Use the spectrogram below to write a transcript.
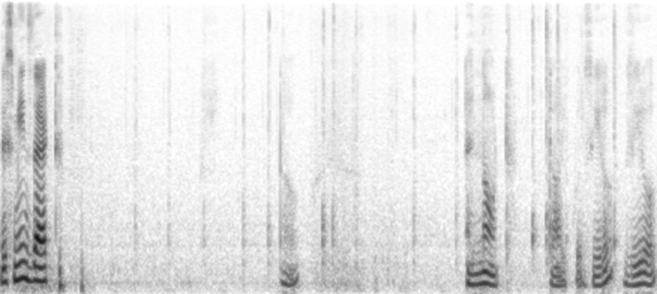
this means that tau naught tau equals 0, 0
